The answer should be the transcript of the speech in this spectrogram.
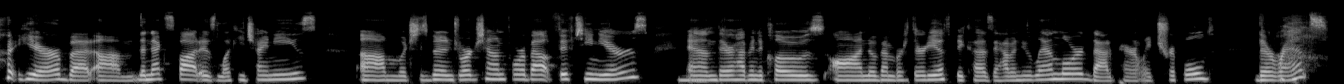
here, but um, the next spot is Lucky Chinese, um, which has been in Georgetown for about 15 years, and they're having to close on November 30th because they have a new landlord that apparently tripled their rents.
